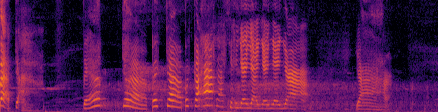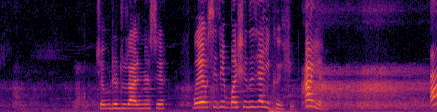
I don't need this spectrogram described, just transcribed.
Bek. Bekle, bekle, bekle. Ha, ha, ya, ya, ya, ya, ya, ya. Ya. Çeviri düzelmesi. Bu ev sizin başınıza yıkılsın. Aynen. Aa,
